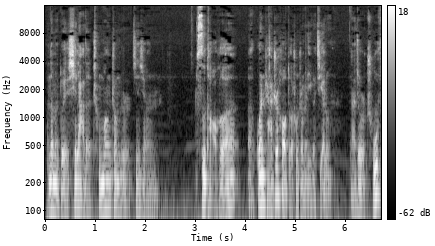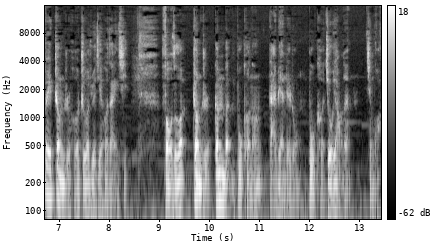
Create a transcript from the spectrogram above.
那么对希腊的城邦政治进行思考和呃观察之后，得出这么一个结论啊，就是除非政治和哲学结合在一起，否则政治根本不可能改变这种不可救药的情况。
